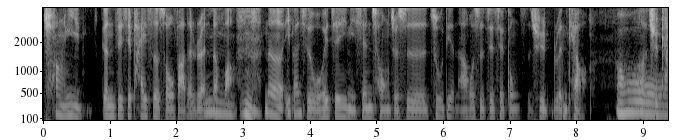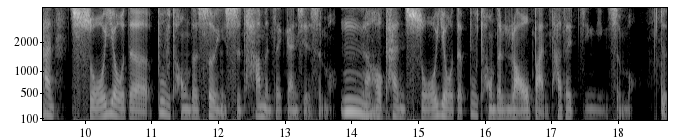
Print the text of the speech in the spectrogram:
创意。跟这些拍摄手法的人的话，那一般其实我会建议你先从就是驻店啊，或是这些公司去轮跳哦，去看所有的不同的摄影师他们在干些什么，嗯，然后看所有的不同的老板他在经营什么，对。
